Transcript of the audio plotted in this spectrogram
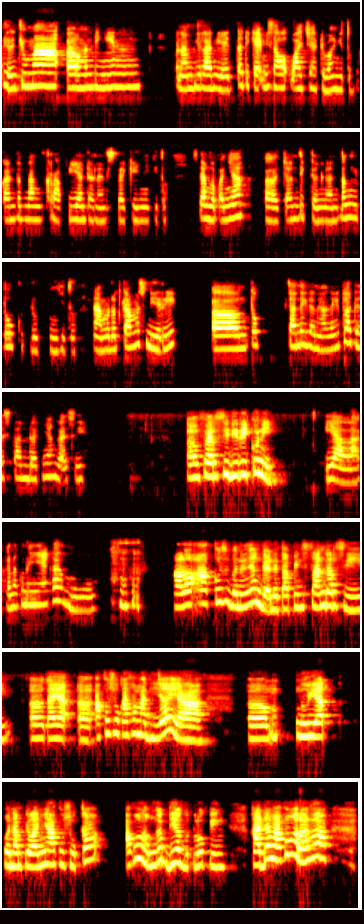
yang cuma eh, mentingin penampilan ya itu tadi kayak misal wajah doang gitu, bukan tentang kerapian dan lain sebagainya gitu. Anggapannya eh, cantik dan ganteng itu good looking gitu. Nah, menurut kamu sendiri eh, untuk cantik dan ganteng itu ada standarnya nggak sih? Eh, versi diriku nih, Iyalah, karena aku nanya kamu. kalau aku sebenarnya nggak netapin standar sih. Eh, kayak eh, aku suka sama dia ya, em, ngelihat penampilannya aku suka, aku anggap dia good looking. Kadang aku ngerasa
